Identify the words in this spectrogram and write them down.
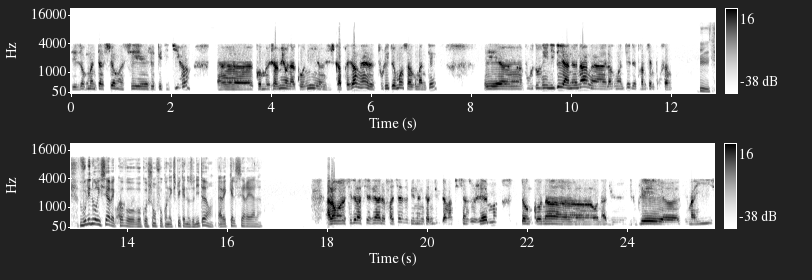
des augmentations assez répétitives, comme jamais on a connu jusqu'à présent. hein. Tous les deux mois, ça a augmenté. Et euh, pour vous donner une idée, en un an, euh, elle a augmenté de 35%. Vous les nourrissez avec quoi vos, vos cochons? Faut qu'on explique à nos auditeurs. Avec quelles céréales? Alors, euh, c'est de la céréale française, bien entendu, garantie sans OGM. Donc, on a, on a du, du blé, euh, du maïs,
